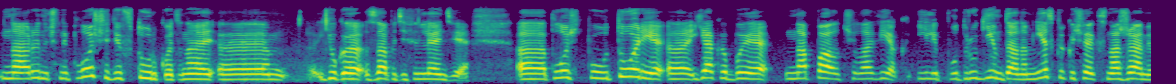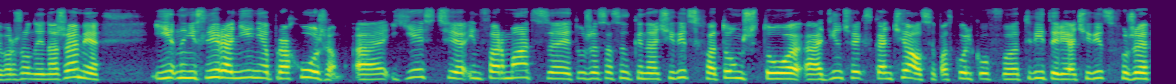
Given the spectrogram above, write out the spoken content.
на рыночной площади в Турку. Это на юго-западе Финляндии. Площадь по Уторе. Якобы напал человек или по другим данным несколько человек с ножами, вооруженные ножами, и нанесли ранения прохожим. А, есть информация, это уже со ссылкой на очевидцев, о том, что один человек скончался, поскольку в Твиттере очевидцев уже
